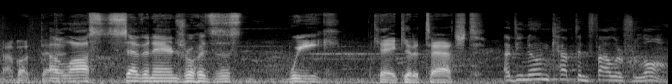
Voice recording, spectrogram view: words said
How about that? I lost seven androids this week. Can't get attached. Have you known Captain Fowler for long?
